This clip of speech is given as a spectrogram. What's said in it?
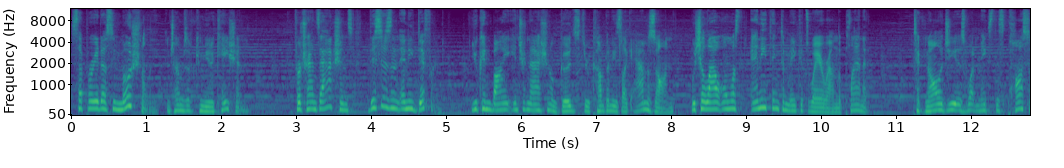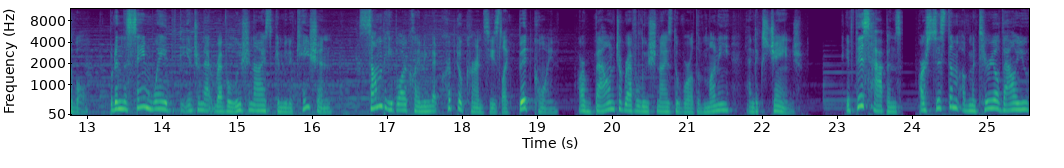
separate us emotionally in terms of communication. For transactions, this isn't any different. You can buy international goods through companies like Amazon, which allow almost anything to make its way around the planet. Technology is what makes this possible, but in the same way that the internet revolutionized communication, some people are claiming that cryptocurrencies like Bitcoin are bound to revolutionize the world of money and exchange. If this happens, our system of material value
